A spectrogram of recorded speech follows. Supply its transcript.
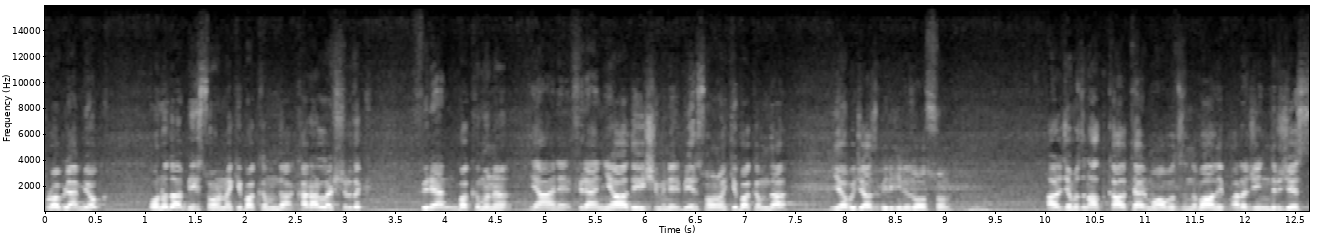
Problem yok. Onu da bir sonraki bakımda kararlaştırdık. Fren bakımını yani fren yağ değişimini bir sonraki bakımda yapacağız. Bilginiz olsun. Aracımızın alt kalter muhafızını bağlayıp aracı indireceğiz.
